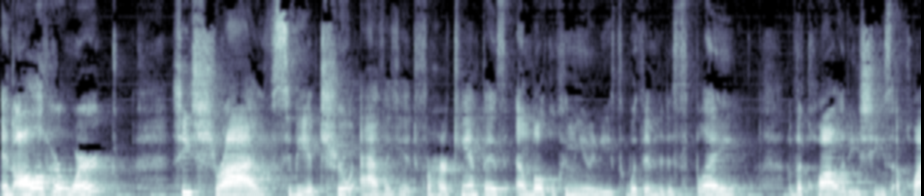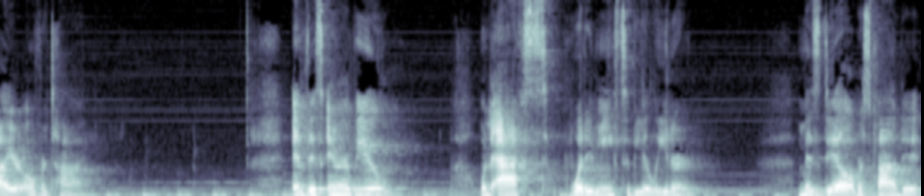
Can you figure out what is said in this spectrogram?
In all of her work, she strives to be a true advocate for her campus and local communities within the display of the qualities she's acquired over time. In this interview, when asked what it means to be a leader, Ms. Dale responded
